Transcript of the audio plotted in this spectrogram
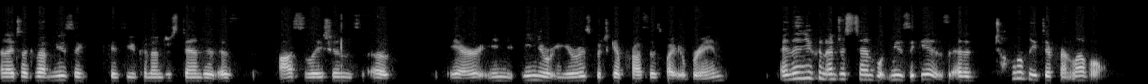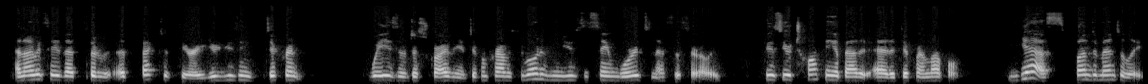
and I talk about music because you can understand it as oscillations of air in in your ears, which get processed by your brain, and then you can understand what music is at a totally different level. And I would say that's sort of effective theory. You're using different ways of describing it, different parameters. You won't even use the same words necessarily because you're talking about it at a different level. Yes, fundamentally,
